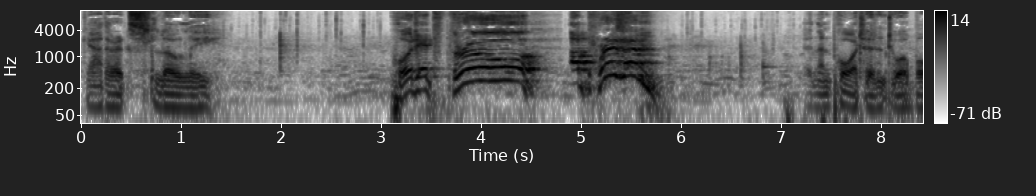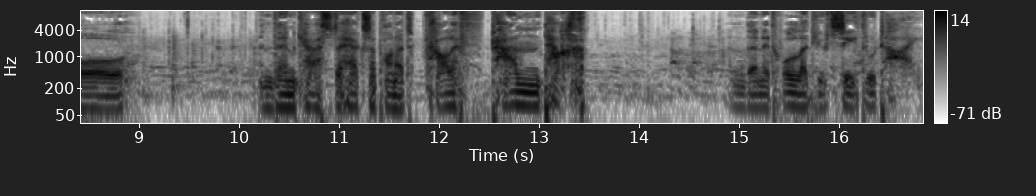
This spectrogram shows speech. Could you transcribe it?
Gather it slowly. Put it through a prism! And then pour it into a bowl. And then cast a hex upon it, Caliph Tantach. And then it will let you see through time.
